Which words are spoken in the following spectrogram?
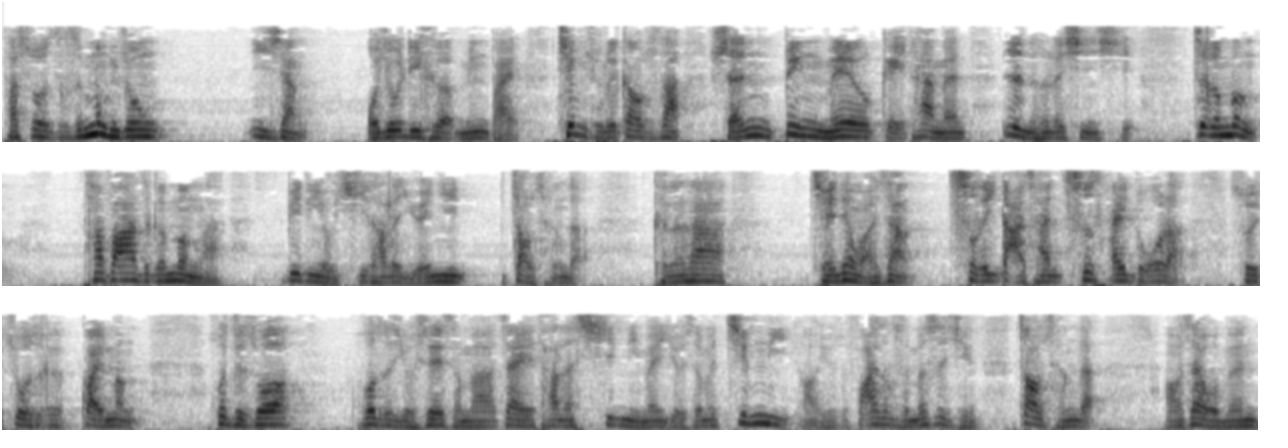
他说这是梦中意象，我就立刻明白，清楚的告诉他，神并没有给他们任何的信息。这个梦，他发这个梦啊，必定有其他的原因造成的，可能他前天晚上吃了一大餐，吃太多了，所以做这个怪梦，或者说，或者有些什么在他的心里面有什么经历啊，有发生什么事情造成的啊，在我们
